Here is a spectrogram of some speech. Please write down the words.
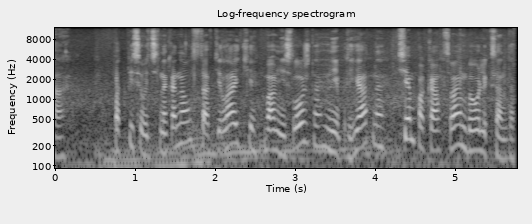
Красота. Подписывайтесь на канал, ставьте лайки. Вам не сложно, мне приятно. Всем пока. С вами был Александр.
